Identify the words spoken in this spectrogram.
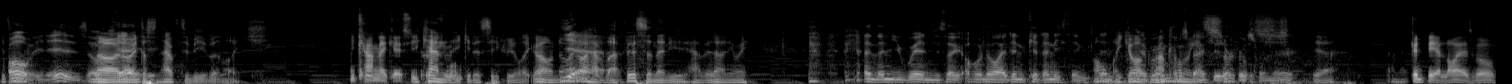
It's Oh, not- it is. Okay. no, no, it doesn't have to be, but like You can't make it a you secret. can if make it a secret. Like, oh no, I don't have lapis, and then you have it anyway. And then you win. It's like, oh no, I didn't get anything. Oh Then my god, everyone I'm comes back to the first one there. Yeah. Damn it. Could be a lie as well.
